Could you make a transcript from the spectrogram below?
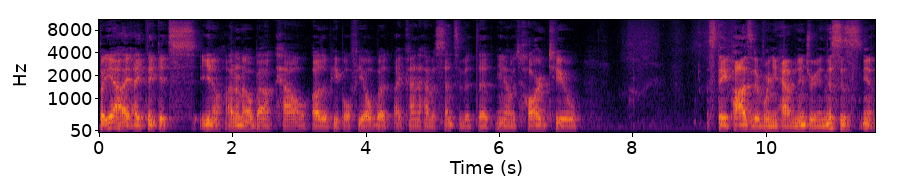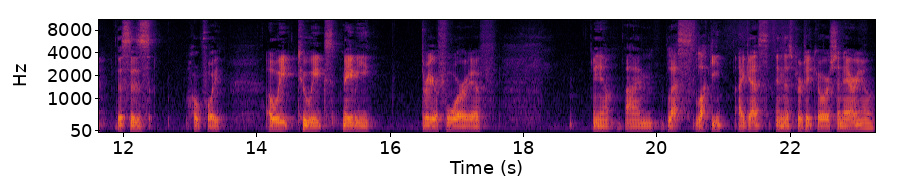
but yeah, I, I think it's you know I don't know about how other people feel, but I kind of have a sense of it that you know it's hard to stay positive when you have an injury, and this is you know this is hopefully a week, two weeks, maybe three or four if you know I'm less lucky, I guess, in this particular scenario.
